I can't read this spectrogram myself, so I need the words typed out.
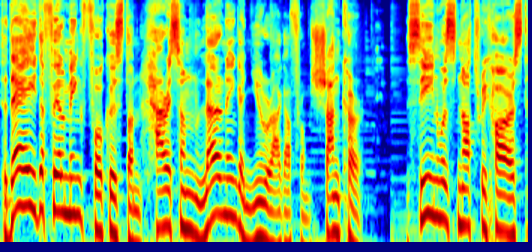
Today, the filming focused on Harrison learning a new raga from Shankar. The scene was not rehearsed,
